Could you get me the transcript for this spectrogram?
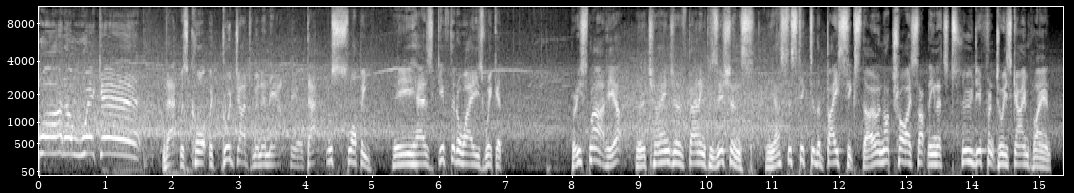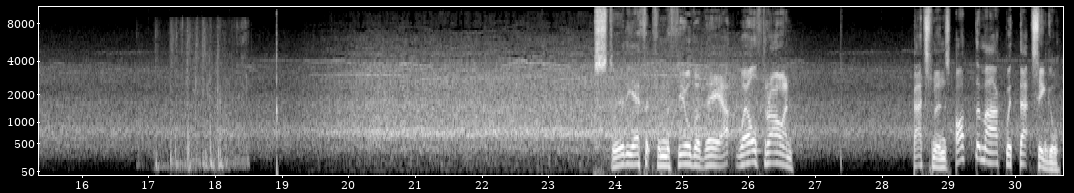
What a wicket! That was caught with good judgment in the outfield. That was sloppy. He has gifted away his wicket. Pretty smart here. The change of batting positions. He has to stick to the basics though and not try something that's too different to his game plan. Sturdy effort from the fielder there. Well thrown. Batsman's off the mark with that single.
